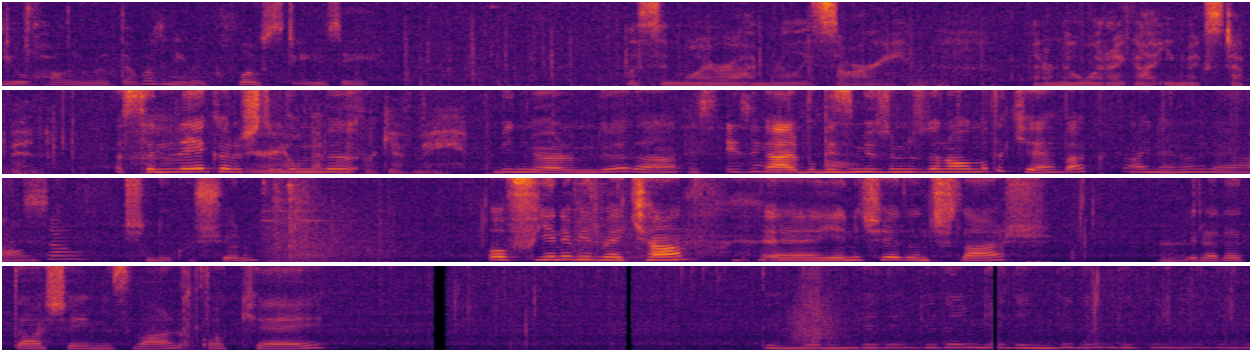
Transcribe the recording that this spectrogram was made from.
you, Hollywood. That wasn't even close to easy. Listen, Moira, I'm really sorry. I don't know what I got you mixed up in. Seni neye karıştırdığımı bilmiyorum diyor da. This isn't Yani bu bizim yüzümüzden olmadı ki. Bak aynen öyle yani. Şimdi koşuyorum. Of yeni bir mekan. Ee, yeni challenge'lar. Bir adet daha şeyimiz var. Okey. Ding ding ding ding ding ding ding ding ding.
